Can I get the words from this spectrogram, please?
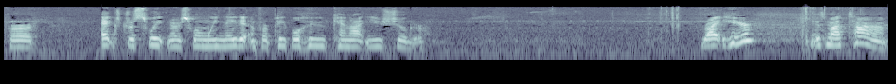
for extra sweeteners when we need it and for people who cannot use sugar. Right here is my thyme.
